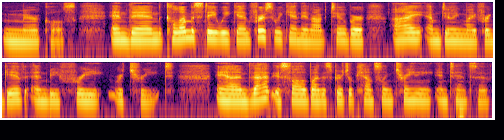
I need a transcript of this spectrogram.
miracles. And then Columbus Day weekend, first weekend in October, I am doing my Forgive and Be Free retreat. And that is followed by the Spiritual Counseling Training Intensive.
